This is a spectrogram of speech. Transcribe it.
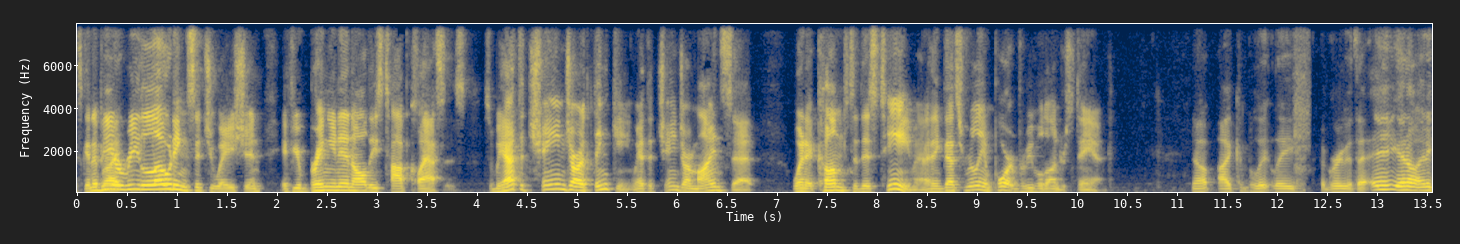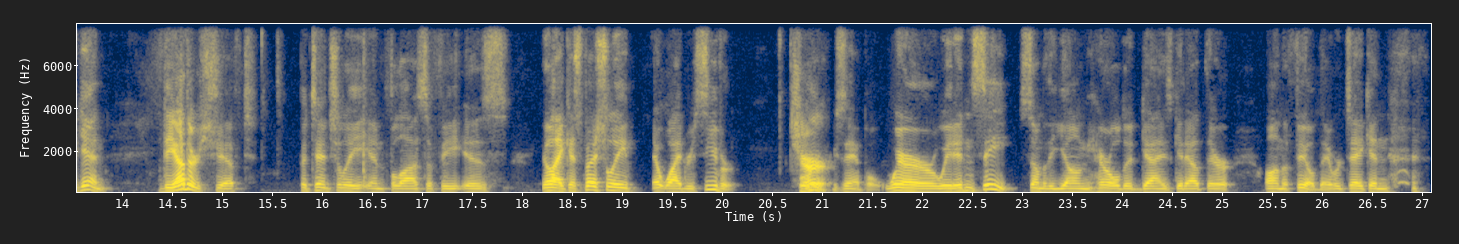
it's going to be right. a reloading situation if you're bringing in all these top classes. So we have to change our thinking. We have to change our mindset when it comes to this team. And I think that's really important for people to understand. Nope, I completely agree with that. And, you know, and again, the other shift potentially in philosophy is like, especially at wide receiver, sure, example, where we didn't see some of the young heralded guys get out there on the field. They were taking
